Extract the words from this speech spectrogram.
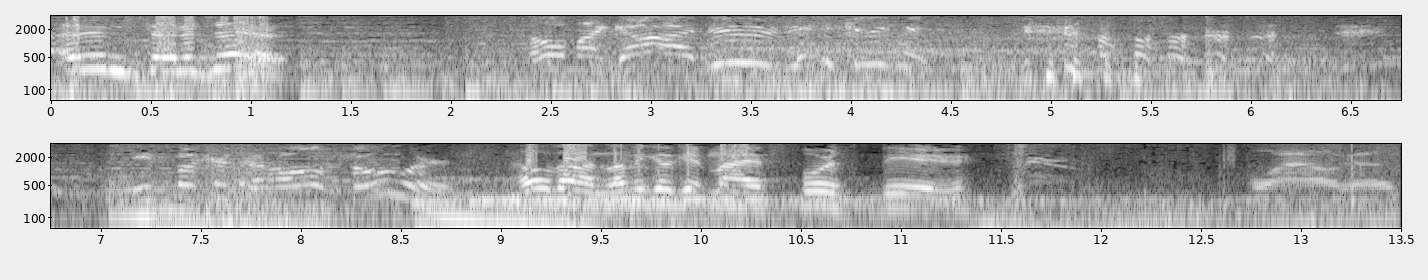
I didn't stand a chance. oh my god, dude! Are you kidding me? These fuckers are all solar. Hold on, let me go get my fourth beer. Wow, guys.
